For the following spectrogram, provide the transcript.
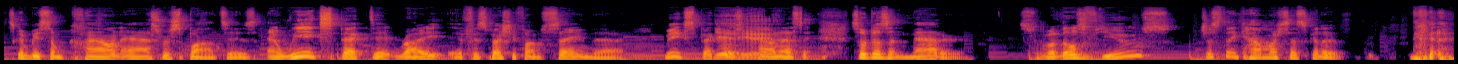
It's going to be some clown ass responses, and we expect it, right? If especially if I'm saying that, we expect Yeah, those yeah, clown yeah. ass. So it doesn't matter. So for those views, just think how much that's going to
